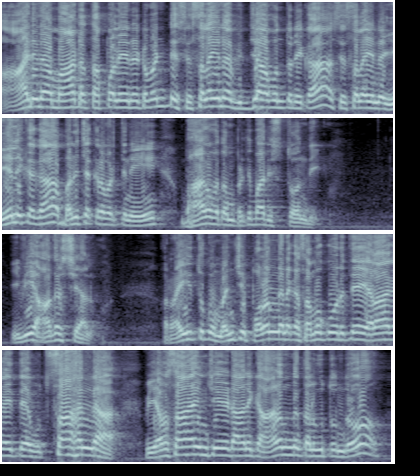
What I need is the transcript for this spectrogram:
ఆడిన మాట తప్పలేనటువంటి సిసలైన విద్యావంతునిక సిసలైన ఏలికగా బలిచక్రవర్తిని భాగవతం ప్రతిపాదిస్తోంది. ఇవి ఆదర్శాలు. రైతుకు మంచి పొలం గనక సమకూరితే ఎలాగైతే ఉత్సాహంగా వ్యవసాయం చేయడానికి ఆనందం కలుగుతుందో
